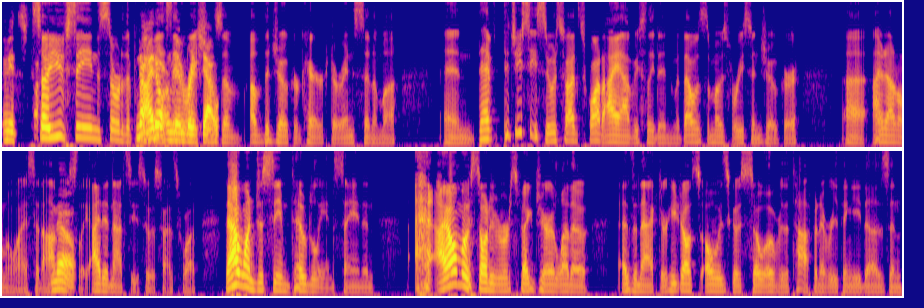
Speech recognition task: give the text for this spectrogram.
I mean, it's So you've seen sort of the No, I don't remember it that iterations of, of the Joker character in cinema. And have, did you see Suicide Squad? I obviously didn't, but that was the most recent Joker. Uh, I, I don't know why I said obviously. I did not see Suicide Squad. That one just seemed totally insane, and I almost don't even respect Jared Leto as an actor. He just always goes so over the top in everything he does, and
